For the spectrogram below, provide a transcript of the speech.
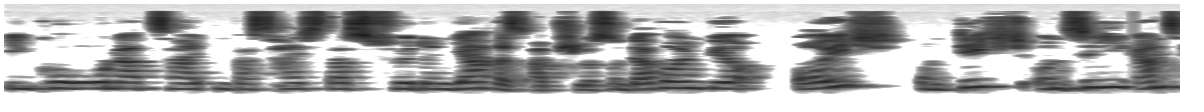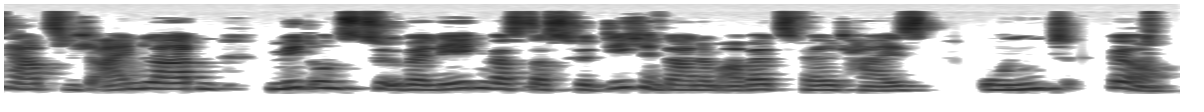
in Corona-Zeiten? Was heißt das für den Jahresabschluss? Und da wollen wir euch und dich und Sie ganz herzlich einladen, mit uns zu überlegen, was das für dich in deinem Arbeitsfeld heißt und ja,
